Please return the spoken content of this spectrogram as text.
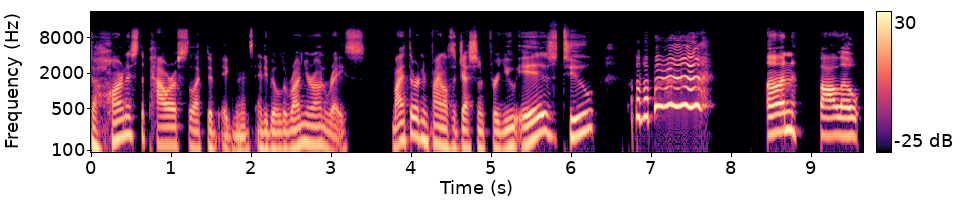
To harness the power of selective ignorance and to be able to run your own race, my third and final suggestion for you is to unfollow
